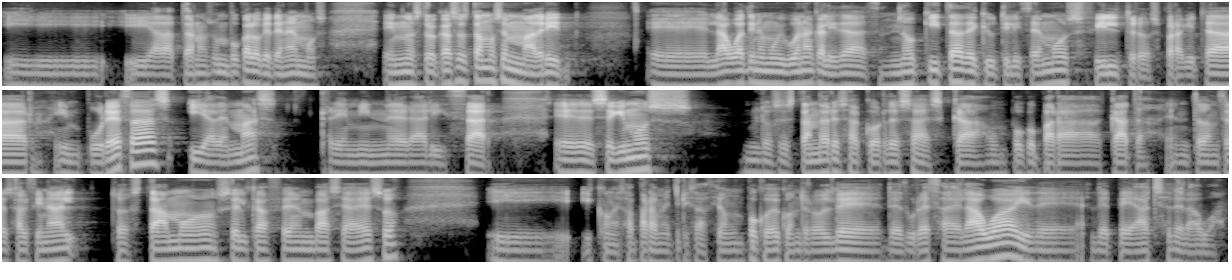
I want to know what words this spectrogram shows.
y, adaptarnos un poco a lo que tenemos. En nuestro caso estamos en Madrid. Eh, el agua tiene muy buena calidad. No quita de que utilicemos filtros para quitar impurezas y además remineralizar. Eh, seguimos los estándares acordes a SCA, un poco para cata. Entonces al final tostamos el café en base a eso y, y con esa parametrización, un poco de control de, de dureza del agua y de, de pH del agua.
